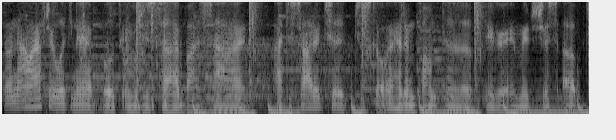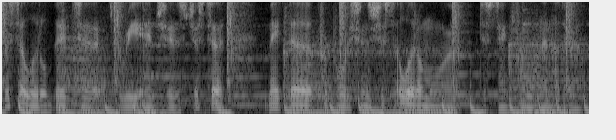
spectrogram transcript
So now after looking at both images side by side, I decided to just go ahead and bump the bigger image just up just a little bit to 3 inches just to make the proportions just a little more distinct from one another.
